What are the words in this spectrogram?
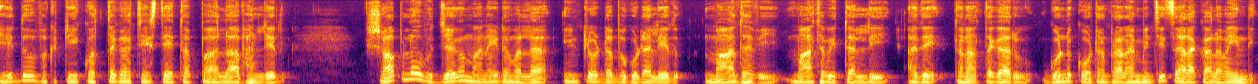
ఏదో ఒకటి కొత్తగా చేస్తే తప్ప లాభం లేదు. షాపులో ఉద్యోగం మానేయడం వల్ల ఇంట్లో డబ్బు కూడా లేదు. మాధవి మాధవి తల్లి అదే తన అత్తగారు గొండుకోవటం ప్రారంభించి చాలా కాలం అయింది.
